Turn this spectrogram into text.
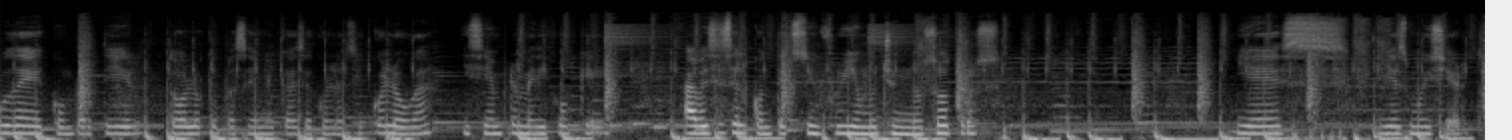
pude compartir todo lo que pasé en mi cabeza con la psicóloga y siempre me dijo que a veces el contexto influye mucho en nosotros. Y es, y es muy cierto.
